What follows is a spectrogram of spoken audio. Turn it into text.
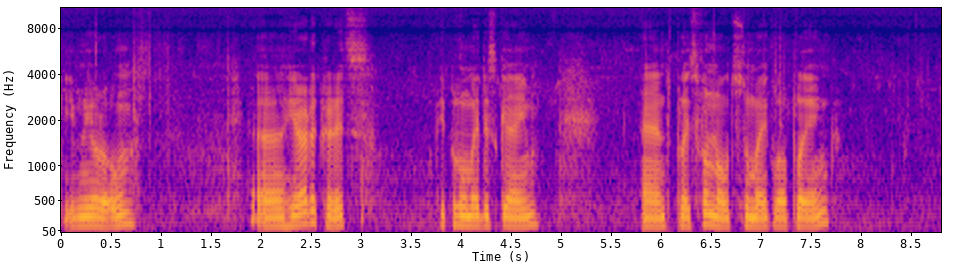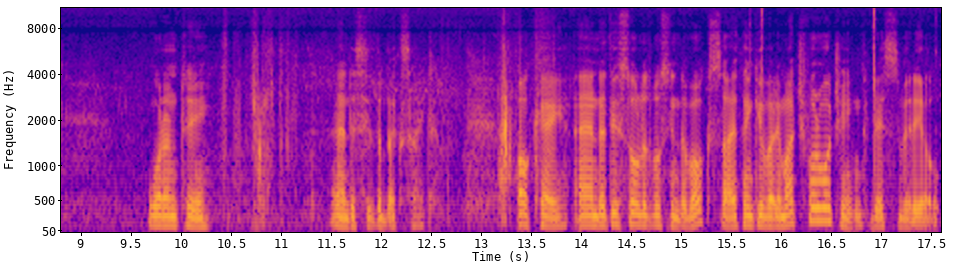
even your own. Uh, here are the credits. People who made this game and place for notes to make while playing. Warranty. And this is the back side okay and that is all that was in the box. I thank you very much for watching this video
